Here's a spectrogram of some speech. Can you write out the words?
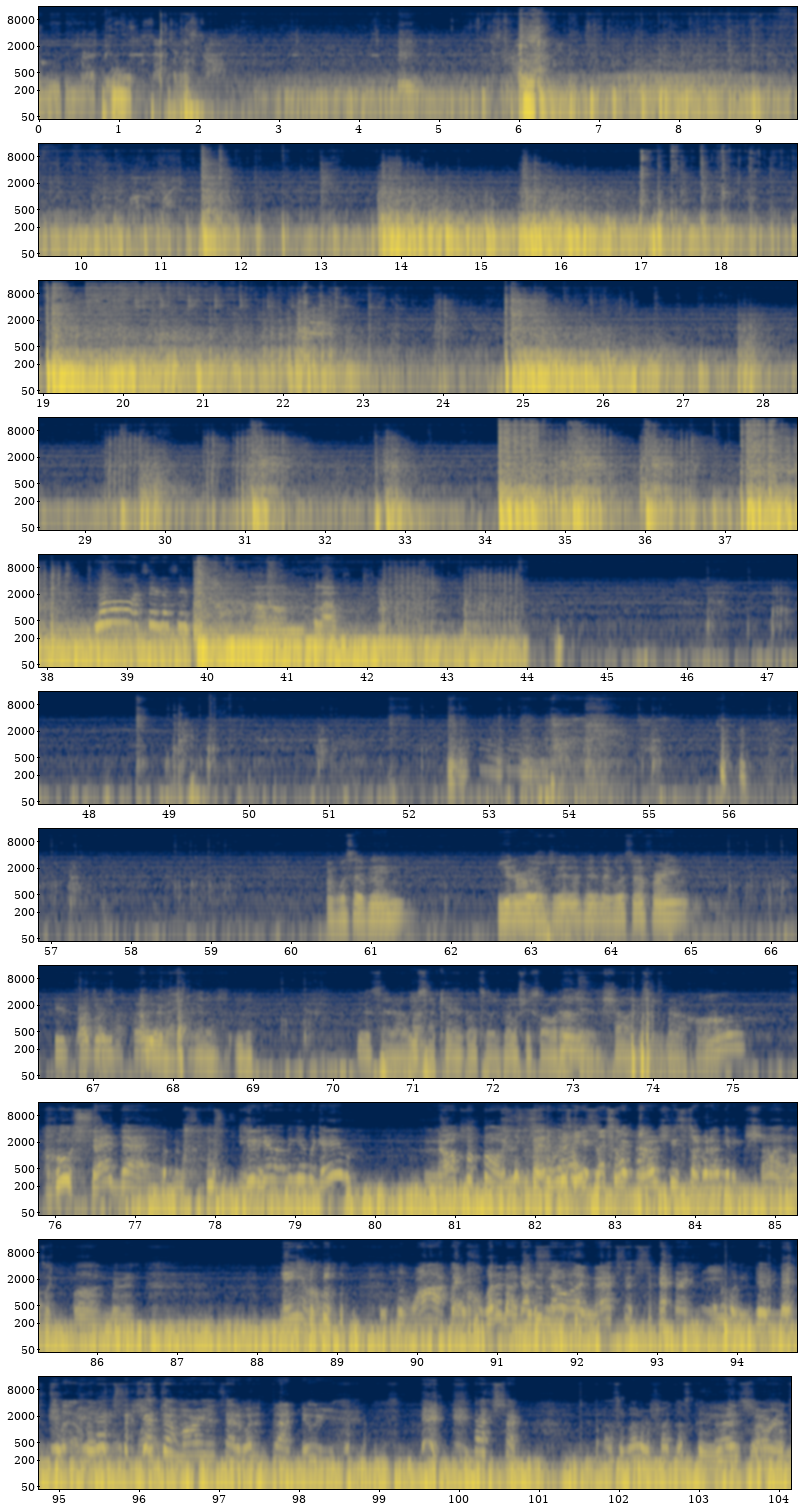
What's up, man? Utero, like, what's up, Frank? You thought you I'll be right back. I gotta do this. You just said, at least I can't go to the grocery store without getting shot. Like, bro, huh? Who said that? You didn't hear that nigga in the game? No, you said At least I that. can go to the grocery store without getting shot. I was like, fuck, bro. Damn. Why? What did I That's do to so unnecessary. Nobody did that to man. Like what Mario said. What did I do to you? That's so, As a matter of fact, that's good. That's so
